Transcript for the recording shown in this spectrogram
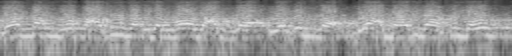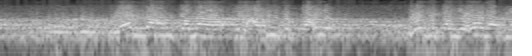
وانهم يصعدون إلى الله عز وجل بأعمالنا كل يوم. لأنهم كما في الحديث الصحيح يجتمعون في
